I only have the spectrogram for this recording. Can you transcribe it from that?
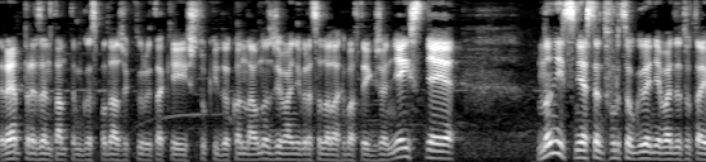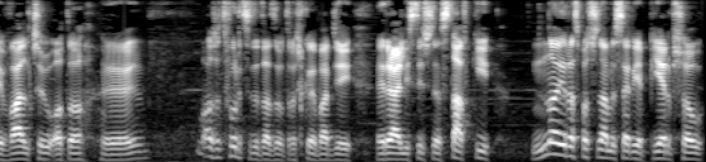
reprezentantem, gospodarzy, który takiej sztuki dokonał. No Giovanni Brecadola chyba w tej grze nie istnieje. No nic, nie jestem twórcą gry, nie będę tutaj walczył o to. Yy, może twórcy dodadzą troszkę bardziej realistyczne stawki. No i rozpoczynamy serię pierwszą.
